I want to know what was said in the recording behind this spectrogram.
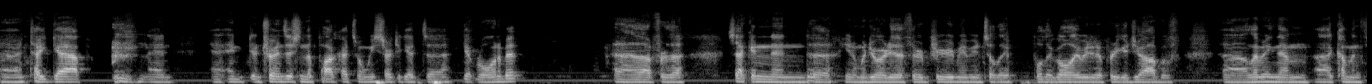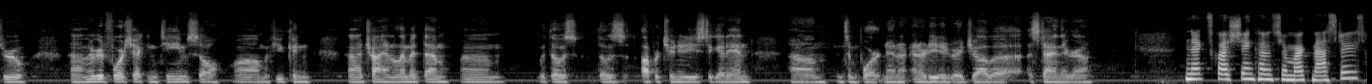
uh, tight gap, and, and, and transition the puck. When we start to get uh, get rolling a bit. Uh, for the second and uh, you know majority of the third period, maybe until they pulled their goalie, we did a pretty good job of uh, limiting them uh, coming through. Um, they're a good forechecking team, so um, if you can uh, try and limit them um, with those those opportunities to get in, um, it's important. And NRD did a great job of standing their ground. Next question comes from Mark Masters.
